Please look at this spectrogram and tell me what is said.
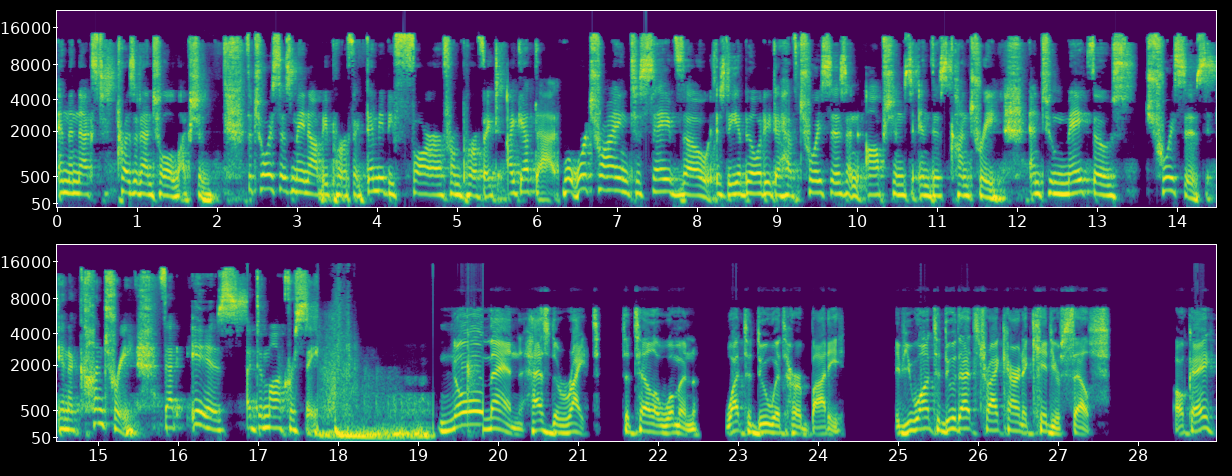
in the next presidential election. The choices may not be perfect. They may be far from perfect. I get that. What we're trying to save though is the ability to have choices and options in this country and to make those choices in a country that is a democracy. No man has the right to tell a woman what to do with her body. If you want to do that, try carrying a kid yourself. Okay?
